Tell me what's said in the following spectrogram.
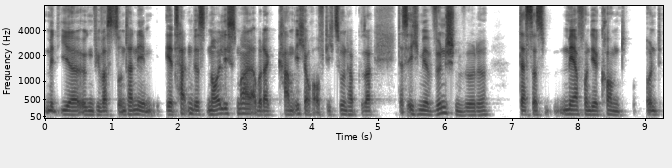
mit ihr irgendwie was zu unternehmen. Jetzt hatten wir es neulichst mal, aber da kam ich auch auf dich zu und habe gesagt, dass ich mir wünschen würde, dass das mehr von dir kommt. Und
